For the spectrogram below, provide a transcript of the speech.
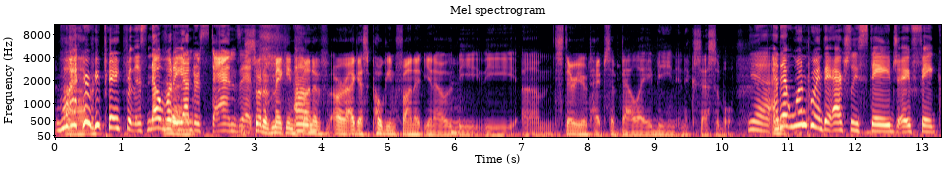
Why are we paying for this? Nobody right. understands it. sort of making fun Um, of, or I guess poking fun at, you know, Mm-hmm. the the um, stereotypes of ballet being inaccessible. yeah, and at one point they actually stage a fake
